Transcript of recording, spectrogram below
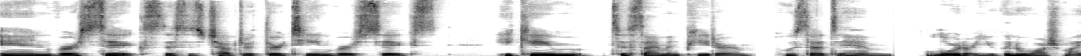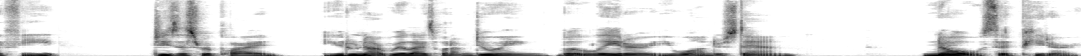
In verse 6, this is chapter 13, verse 6, he came to Simon Peter, who said to him, Lord, are you going to wash my feet? Jesus replied, You do not realize what I'm doing, but later you will understand. No, said Peter,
